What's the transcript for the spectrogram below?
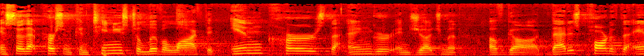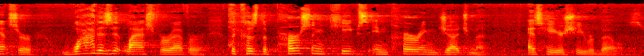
And so that person continues to live a life that incurs the anger and judgment of God. That is part of the answer. Why does it last forever? Because the person keeps incurring judgment as he or she rebels.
